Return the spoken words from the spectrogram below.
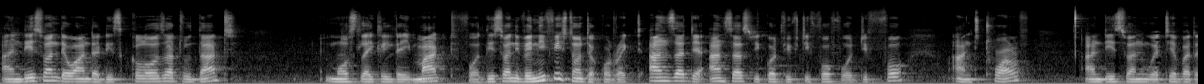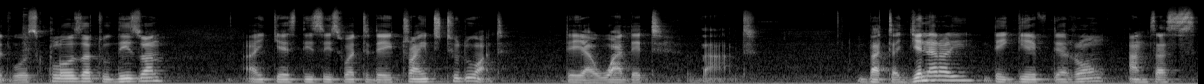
and this one the one that is closer to that most likely they marked for this one. Even if it's not a correct answer the answers we got 54 44 and 12 and this one whatever that was closer to this one I guess this is what they tried to do what they awarded that. But uh, generally they gave the wrong answers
